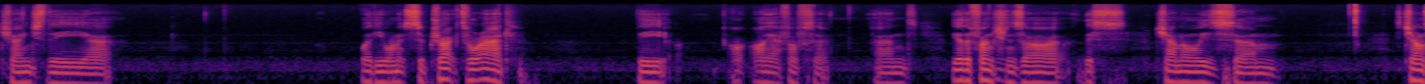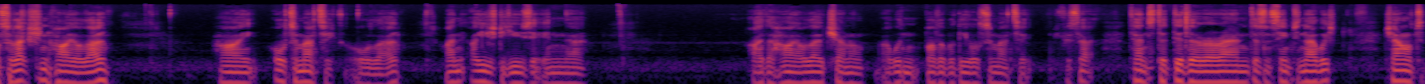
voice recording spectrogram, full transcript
change the uh, whether you want it to subtract or add the IF offset. And the other functions are this channel is um, channel selection high or low high automatic or low I, I usually use it in uh, either high or low channel I wouldn't bother with the automatic because that tends to dither around doesn't seem to know which channel to,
